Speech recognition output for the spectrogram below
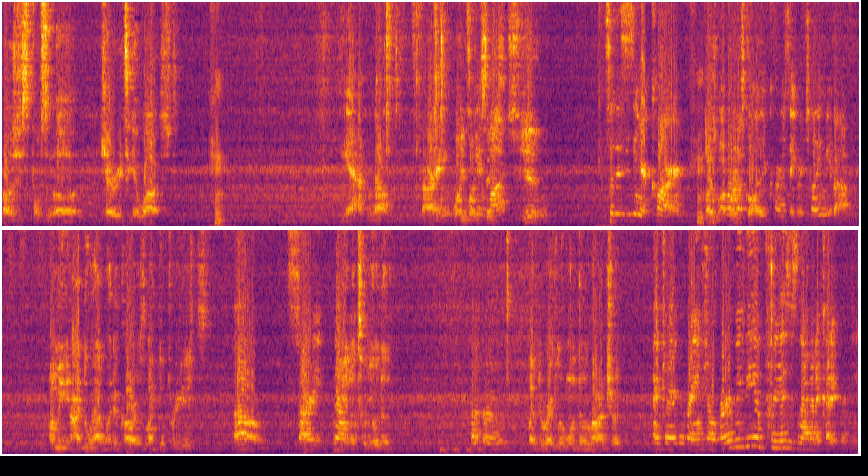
I was just supposed to uh, carry it to get washed. Hmm. Yeah. No. Sorry. Why, why you Get say? washed? Yeah. So this is in your car. That's my What friend's about the other cars that you were telling me about? I mean, I do have other cars like the Prius Oh, sorry. no. and a No. Toyota, Uh-uh. like the regular one, the Elantra. I drive a Range Rover. Maybe a Prius is not gonna cut it for me.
